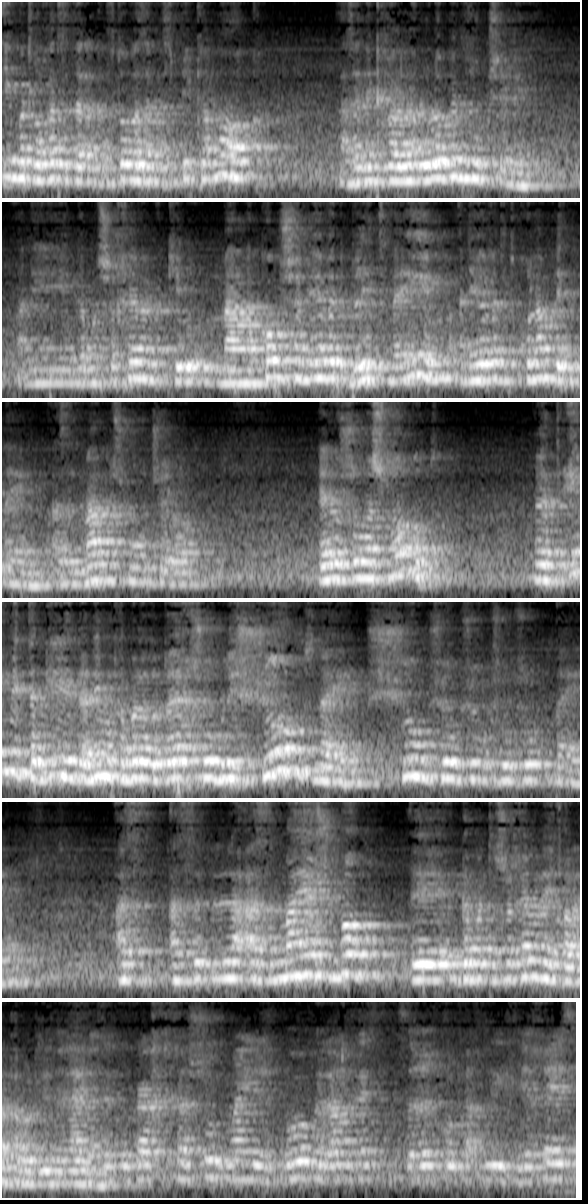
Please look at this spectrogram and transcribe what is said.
אם את לוחצת על הכפתור הזה מספיק עמוק, אז אני כבר, הוא לא בן זוג שלי. אני גם השכן, כאילו, מהמקום שאני אוהבת בלי תנאים, אני אוהבת את כולם בלי תנאים. אז מה המשמעות שלו? אין לו שום משמעות. זאת אומרת, אם היא תגיד, אני מקבלת אותו איכשהו בלי שום תנאים, שום, שום, שום, שום, שום תנאים, אז, אז, אז מה יש בו? אה, גם את השכן אני יכולה לקבל בלי. למה זה כל כך חשוב מה יש בו ולמה צריך כל כך להתייחס?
